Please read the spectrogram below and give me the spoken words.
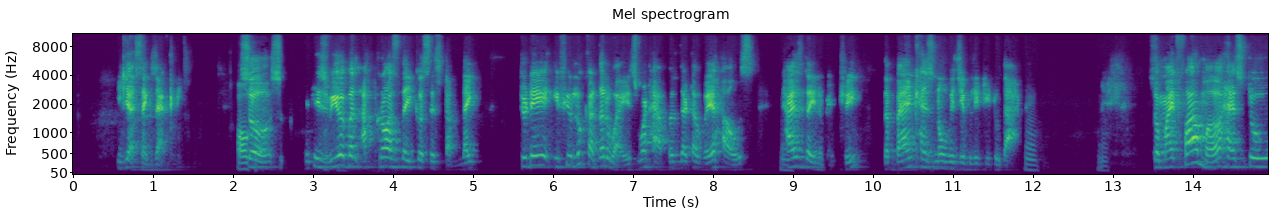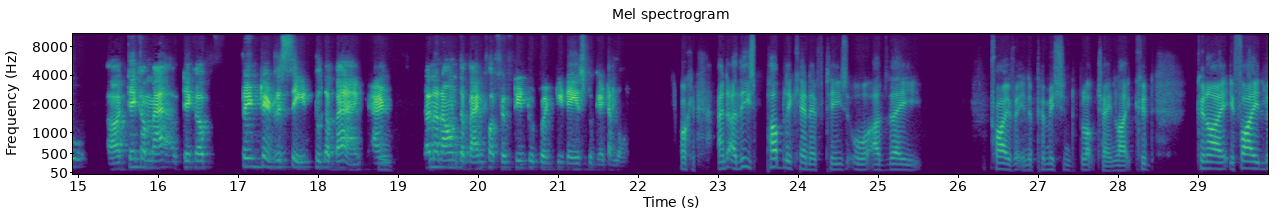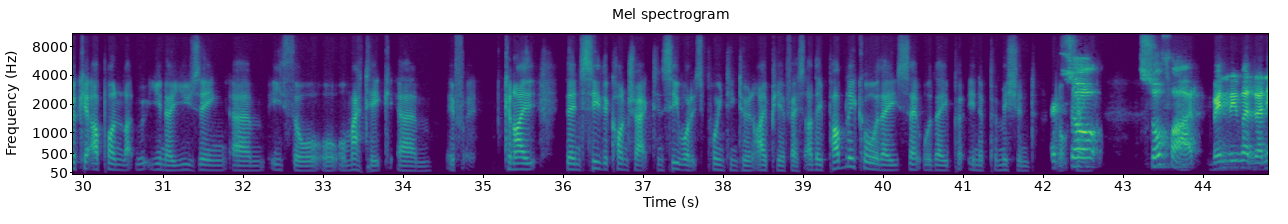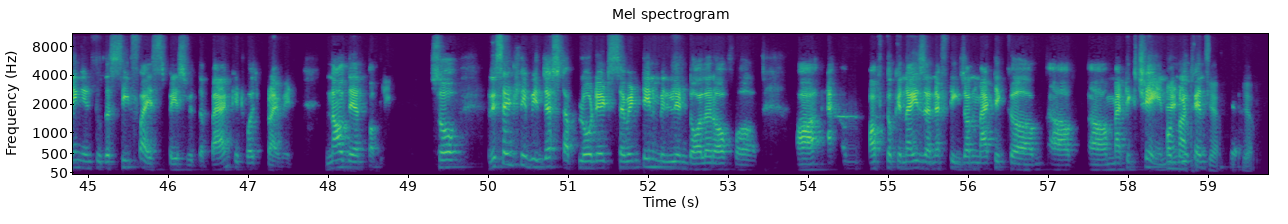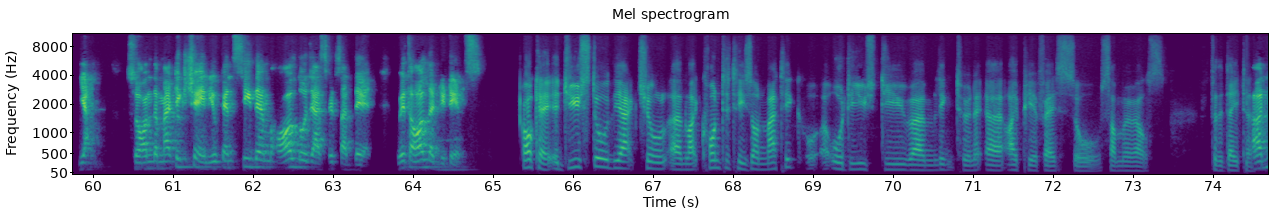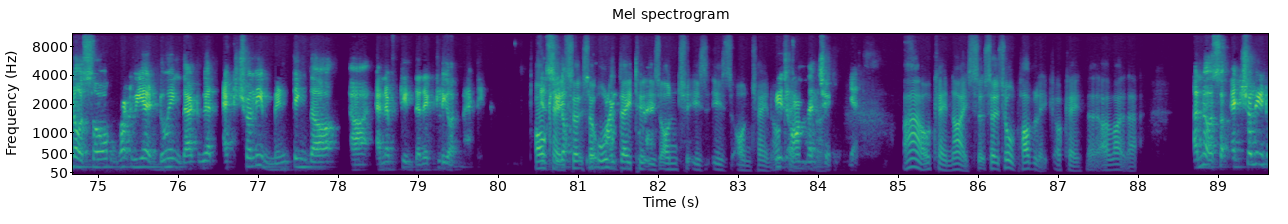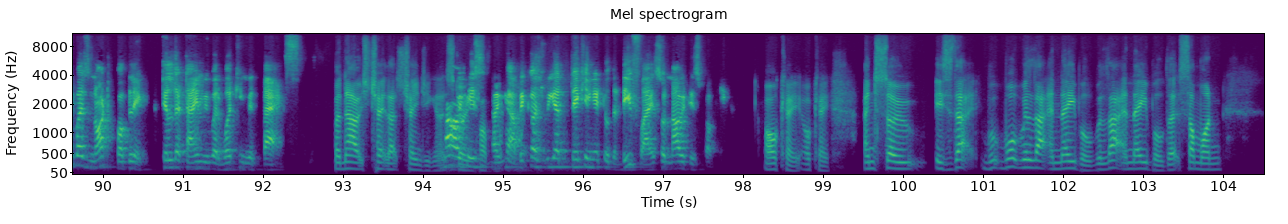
Yes, exactly. Okay. So so it is viewable across the ecosystem. Like today, if you look otherwise, what happens that a warehouse Hmm. has the inventory, the bank has no visibility to that. Hmm. Hmm. So my farmer has to uh, take a ma- take a printed receipt to the bank and Hmm. run around the bank for 15 to 20 days to get a loan. Okay. And are these public NFTs or are they private in a permissioned blockchain? Like, could can I, if I look it up on like you know using um, Ether or, or Matic, um, if can I then see the contract and see what it's pointing to in IPFS? Are they public or are they set? Or they put in a permissioned? blockchain? So so far, when we were running into the CeFi space with the bank, it was private. Now they are public. So recently, we just uploaded 17 million dollar of uh, uh, of tokenized NFTs on Matic uh, uh, uh, Matic chain, On and you can Matic, yeah, yeah. yeah. So on the Matic chain, you can see them. All those assets are there with all the details. Okay. Do you store the actual um, like quantities on Matic, or, or do you do you um, link to an uh, IPFS or somewhere else for the data? Uh, no, so what we are doing that we are actually minting the uh, NFT directly on Matic. Okay, of so so all the data is on is is on chain. It's on the chain. Yes. Ah, okay, nice. So so it's all public. Okay, I like that. Uh, no, so actually it was not public till the time we were working with banks. But now it's cha- that's changing and it's Now it is, uh, yeah, because we are taking it to the DeFi, so now it is public. Okay, okay. And so is that what will that enable? Will that enable that someone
